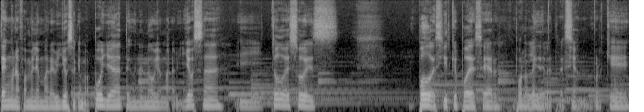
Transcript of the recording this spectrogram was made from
tengo una familia maravillosa que me apoya, tengo una novia maravillosa y todo eso es, puedo decir que puede ser por la ley de la atracción, porque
